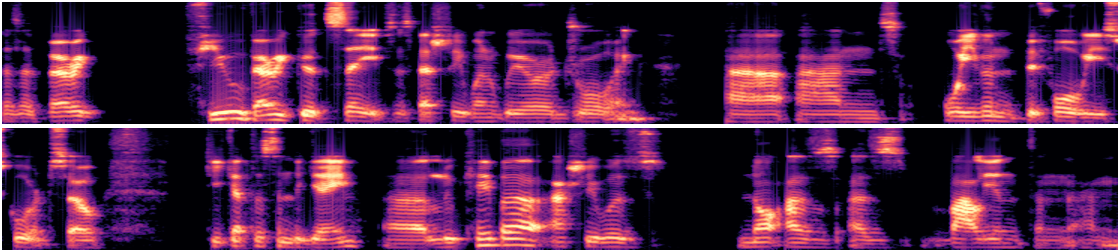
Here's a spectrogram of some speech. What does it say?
Does a very few very good saves, especially when we were drawing, uh, and or even before we scored. So he kept us in the game. Uh, Lukeba actually was not as as valiant and, and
